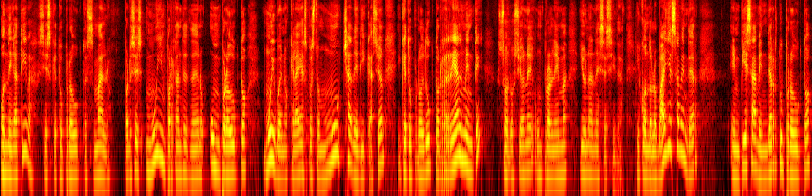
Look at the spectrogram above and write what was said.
o negativa si es que tu producto es malo. Por eso es muy importante tener un producto muy bueno, que le hayas puesto mucha dedicación y que tu producto realmente solucione un problema y una necesidad. Y cuando lo vayas a vender, empieza a vender tu producto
